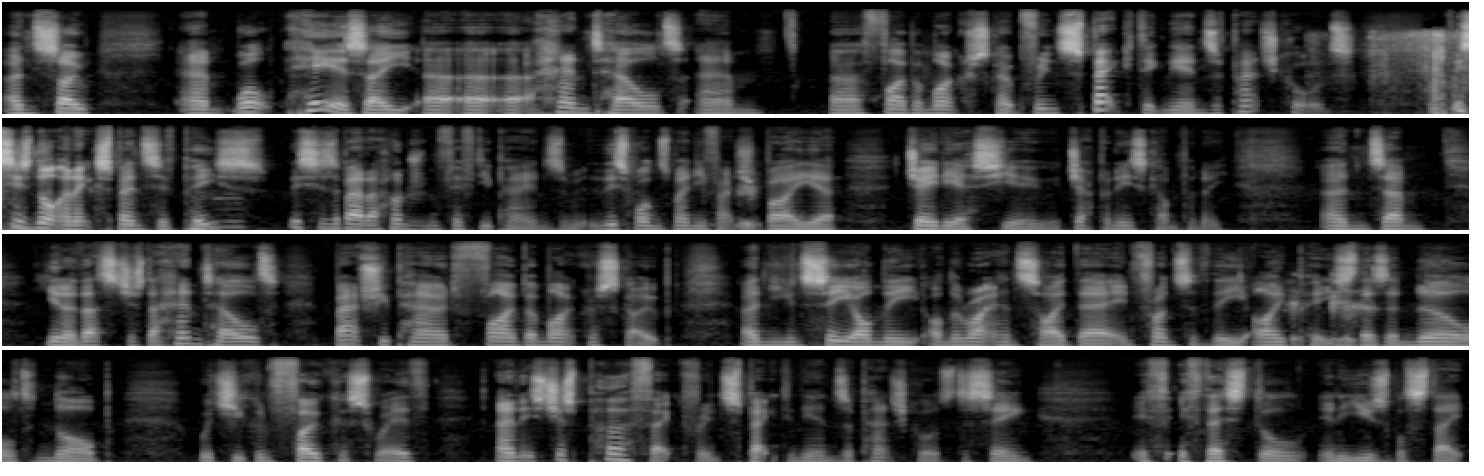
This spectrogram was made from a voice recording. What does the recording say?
And so, um, well, here's a, a, a handheld um, uh, fiber microscope for inspecting the ends of patch cords. This is not an expensive piece. This is about 150 pounds. This one's manufactured by uh, JDSU, a Japanese company, and um, you know that's just a handheld battery-powered fiber microscope. And you can see on the on the right-hand side there, in front of the eyepiece, there's a knurled knob which you can focus with, and it's just perfect for inspecting the ends of patch cords to seeing if, if they're still in a usable state.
